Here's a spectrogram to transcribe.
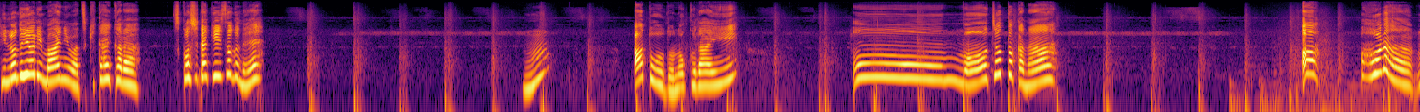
日の出より前には着きたいから少しだけ急ぐね。ん？あとどのくらい？うーんもうちょっとかな。あほら見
